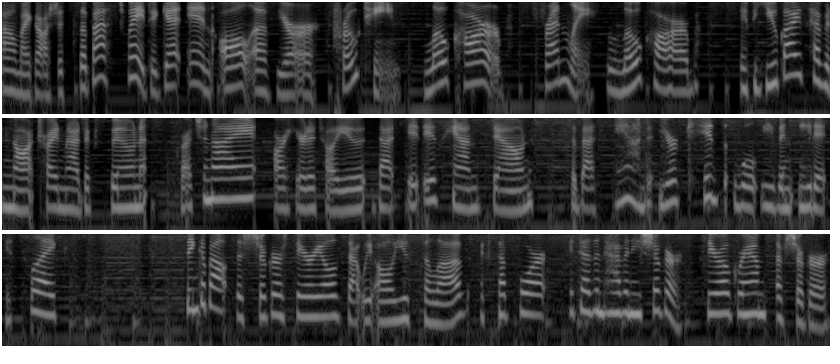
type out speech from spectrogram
Oh my gosh, it's the best way to get in all of your protein, low carb, friendly. Low carb. If you guys have not tried Magic Spoon, Gretchen and I are here to tell you that it is hands down the best, and your kids will even eat it. It's like, think about the sugar cereals that we all used to love, except for it doesn't have any sugar. Zero grams of sugar,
